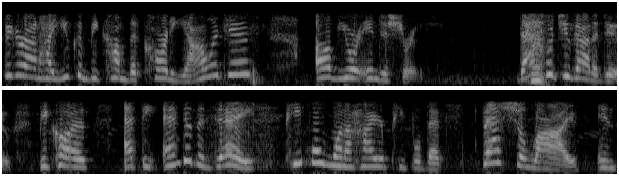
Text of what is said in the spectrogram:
figure out how you can become the cardiologist of your industry. That's Hmm. what you got to do because at the end of the day, people want to hire people that specialize in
